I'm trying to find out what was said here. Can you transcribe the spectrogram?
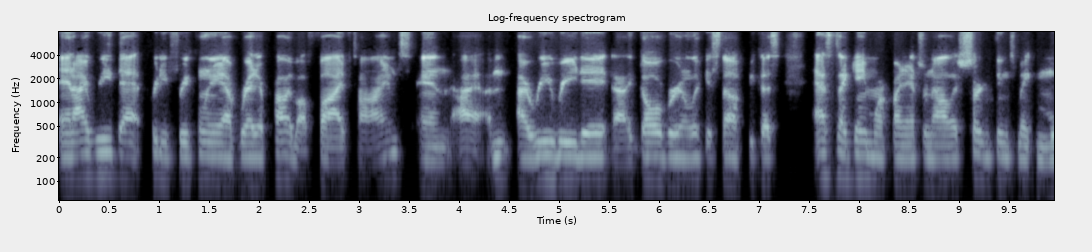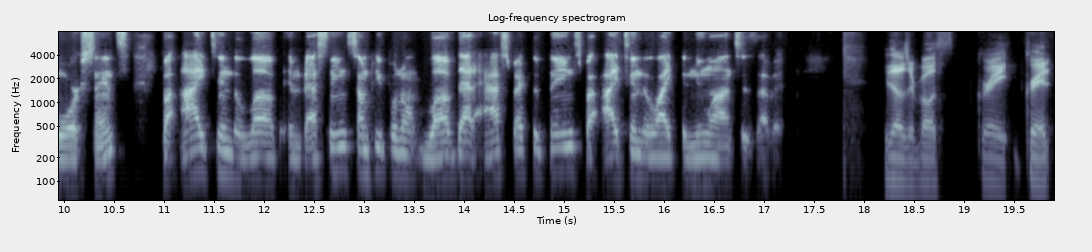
and I read that pretty frequently. I've read it probably about five times, and I I reread it. I go over and look at stuff because as I gain more financial knowledge, certain things make more sense. But I tend to love investing. Some people don't love that aspect of things, but I tend to like the nuances of it. Those are both great, great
